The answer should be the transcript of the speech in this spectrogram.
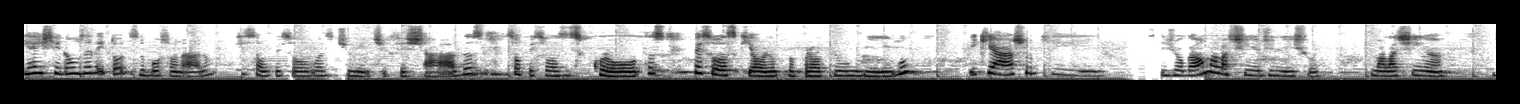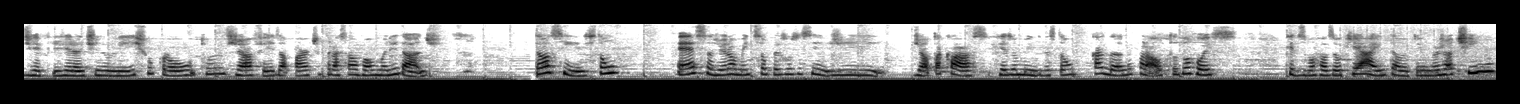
E aí chegam os eleitores do Bolsonaro, que são pessoas de mente fechadas, são pessoas escrotas, pessoas que olham pro próprio umbigo e que acham que se jogar uma latinha de lixo, uma latinha de refrigerante no lixo, pronto, já fez a parte para salvar a humanidade. Então, assim, eles estão. Essas geralmente são pessoas assim de, de alta classe. Resumindo, eles estão cagando para alta do arroz. Que eles vão fazer o que? Ah, então eu tenho meu jatinho,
